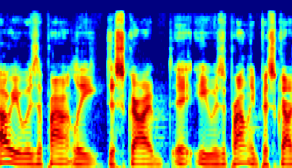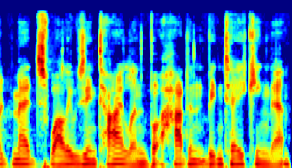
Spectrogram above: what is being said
Oh, he was apparently described he was apparently prescribed meds while he was in Thailand but hadn't been taking them.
